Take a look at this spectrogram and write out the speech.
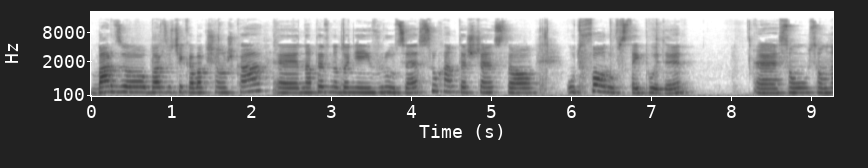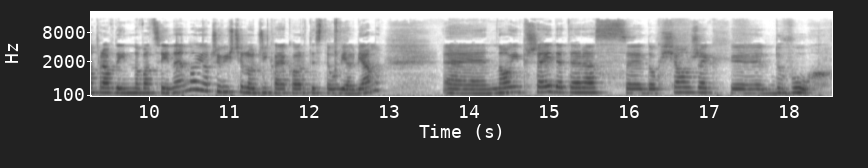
Bardzo, bardzo ciekawa książka, e, na pewno do niej wrócę. Słucham też często utworów z tej płyty. E, są, są naprawdę innowacyjne. No i oczywiście Logika jako artystę uwielbiam. No i przejdę teraz do książek dwóch.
